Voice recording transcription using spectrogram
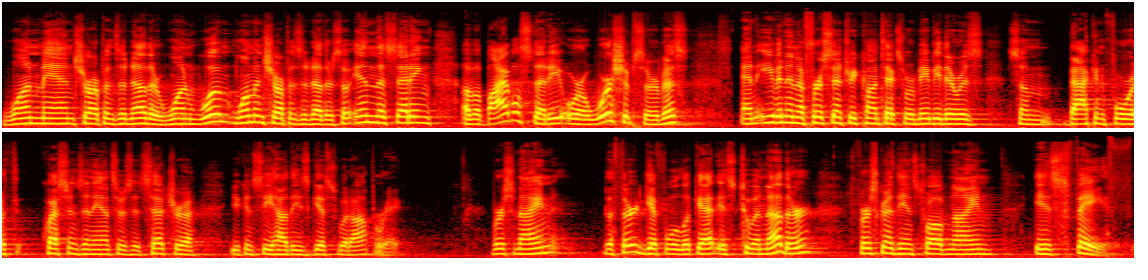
one man sharpens another, one woman sharpens another. So, in the setting of a Bible study or a worship service, and even in a first century context where maybe there was some back and forth questions and answers, etc., you can see how these gifts would operate. Verse 9, the third gift we'll look at is to another. 1 Corinthians 12 9 is faith.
